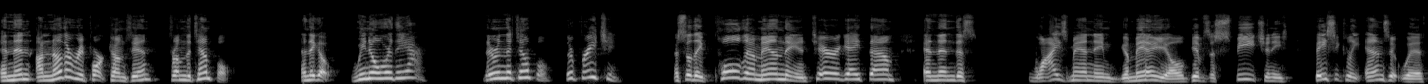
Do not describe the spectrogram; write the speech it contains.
And then another report comes in from the temple. And they go, We know where they are. They're in the temple, they're preaching. And so they pull them in, they interrogate them, and then this wise man named Gamaliel gives a speech and he basically ends it with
